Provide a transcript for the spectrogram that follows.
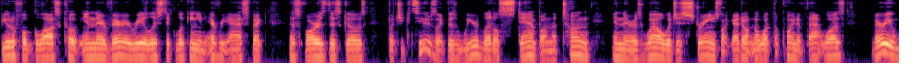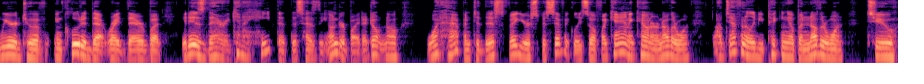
Beautiful gloss coat in there, very realistic looking in every aspect as far as this goes. But you can see there's like this weird little stamp on the tongue in there as well, which is strange. Like, I don't know what the point of that was. Very weird to have included that right there, but it is there. Again, I hate that this has the underbite. I don't know what happened to this figure specifically. So if I can encounter another one, I'll definitely be picking up another one to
